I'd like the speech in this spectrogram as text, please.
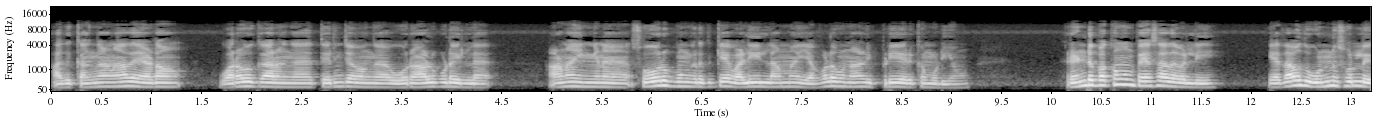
அது கங்கானாத இடம். உறவுக்காரங்க தெரிஞ்சவங்க ஒரு ஆள் கூட இல்லை. ஆனால் இங்கன சோறு பொங்குறதுக்கே வழி இல்லாமல் எவ்வளவு நாள் இப்படியே இருக்க முடியும்? ரெண்டு பக்கமும் பேசாத வள்ளி. ஏதாவது ஒன்று சொல்லு.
